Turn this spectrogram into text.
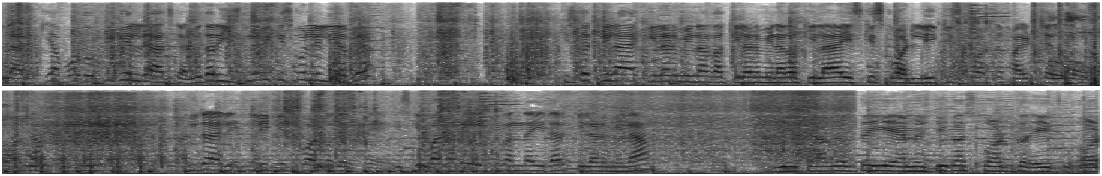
लड़कियाँ बहुत ओपी खेल रहे हैं आजकल उधर इसने भी किसको ले लिया बे किसका किला है किलर मीना का किलर मीना का किला है इसकी स्क्वाड ली की स्क्वाड से फाइट चल रहा है इधर ली ली की स्क्वाड को देखते हैं इसके पास अभी ही बंदा है इधर किलर मीना। ये क्या बोलते हैं? ये एमएसडी का स्क्वाड का एक और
